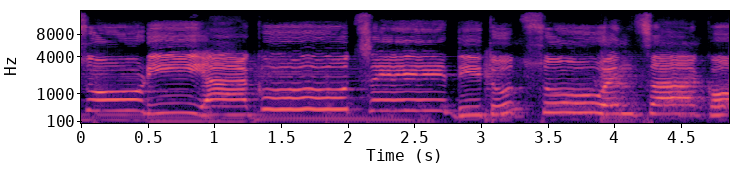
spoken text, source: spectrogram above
zuriak utzi ditut zuentzako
